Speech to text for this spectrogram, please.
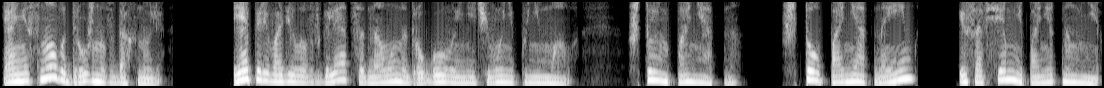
И они снова дружно вздохнули. Я переводила взгляд с одного на другого и ничего не понимала. Что им понятно? Что понятно им и совсем непонятно мне?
